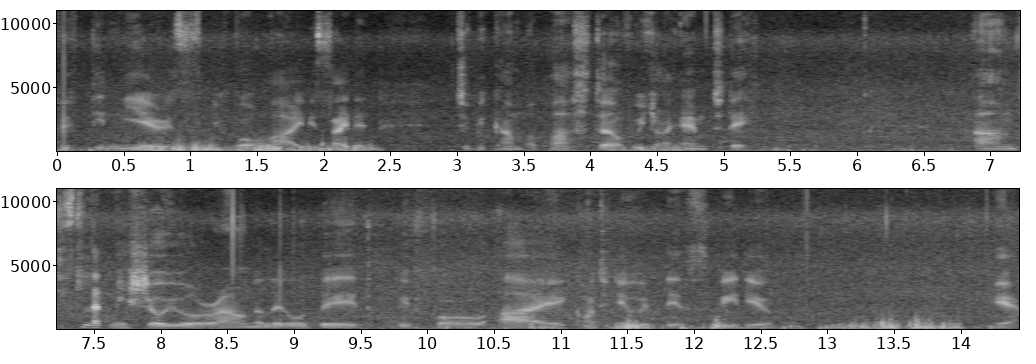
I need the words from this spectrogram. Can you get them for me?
15 years before I decided to become a pastor of which I am today. Um, just let me show you around a little bit before I continue with this video. Yeah.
